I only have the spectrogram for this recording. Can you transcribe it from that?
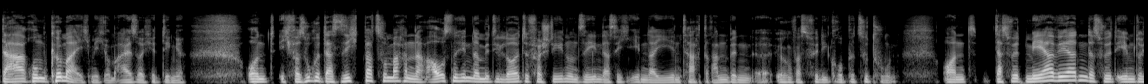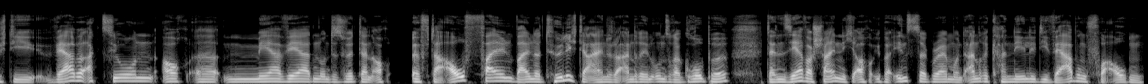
Darum kümmere ich mich um all solche Dinge. Und ich versuche das sichtbar zu machen nach außen hin, damit die Leute verstehen und sehen, dass ich eben da jeden Tag dran bin, äh, irgendwas für die Gruppe zu tun. Und das wird mehr werden, das wird eben durch die Werbeaktionen auch äh, mehr werden und es wird dann auch öfter auffallen, weil natürlich der ein oder andere in unserer Gruppe dann sehr wahrscheinlich auch über Instagram und andere Kanäle die Werbung vor Augen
